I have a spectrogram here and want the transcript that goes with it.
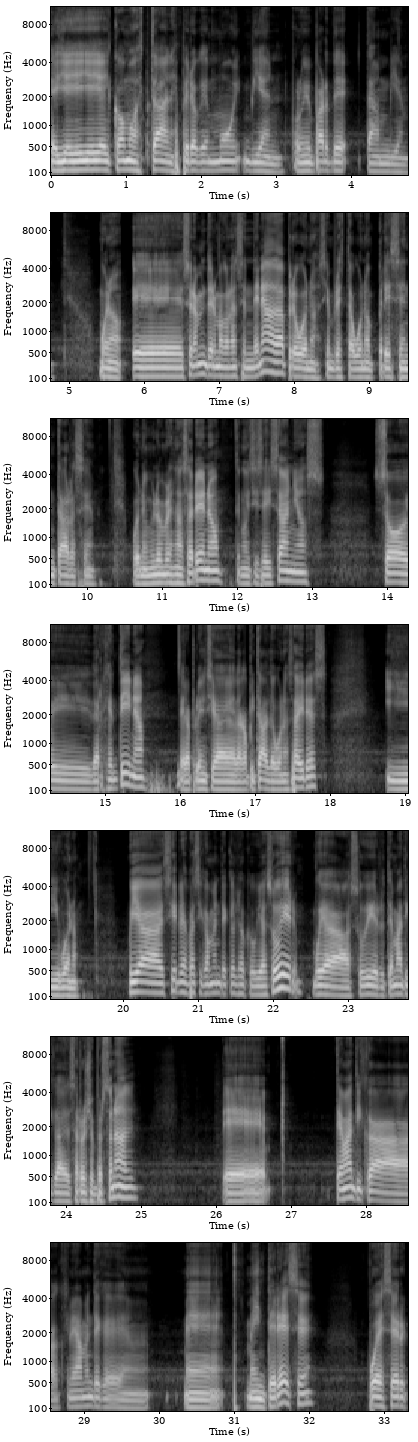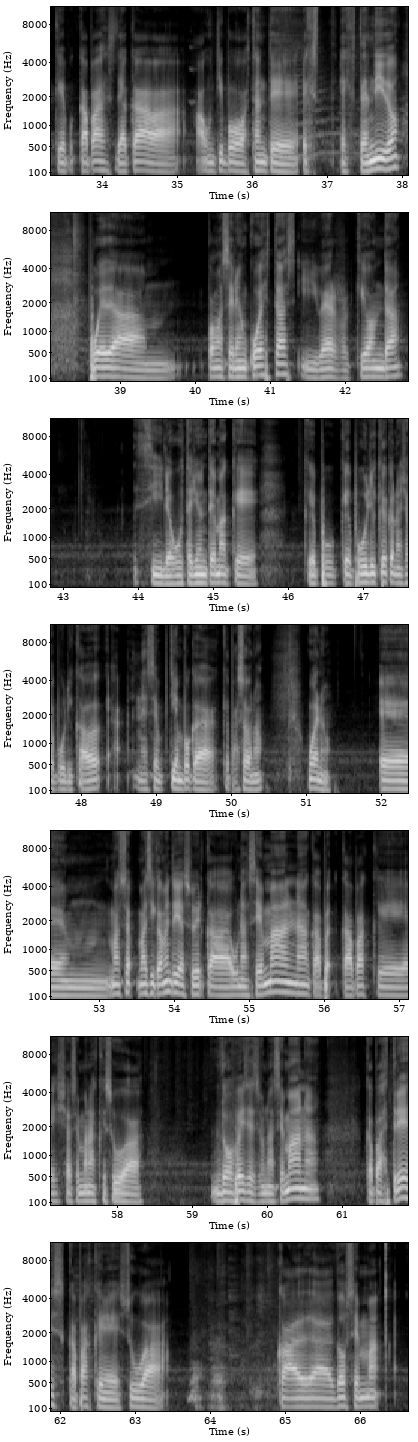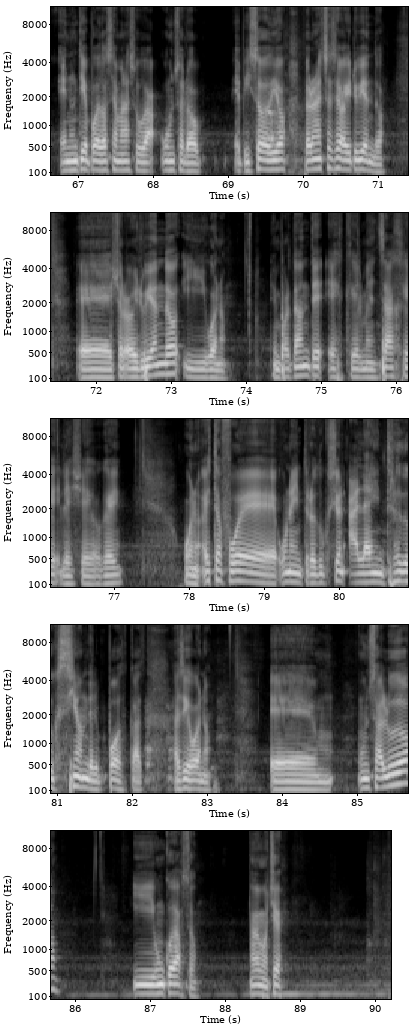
Ey, ey, ey, ey, ¿cómo están? Espero que muy bien. Por mi parte, también. Bueno, eh, solamente no me conocen de nada, pero bueno, siempre está bueno presentarse. Bueno, mi nombre es Nazareno, tengo 16 años, soy de Argentina, de la provincia de la capital de Buenos Aires. Y bueno, voy a decirles básicamente qué es lo que voy a subir. Voy a subir temática de desarrollo personal. Eh, temática generalmente que me, interese. Puede ser que capaz de acá a, un tiempo bastante extendido pueda mm, podemos hacer encuestas y ver qué onda si les gustaría un tema que, que, que publique que no haya publicado en ese tiempo que, que pasó, ¿no? Bueno, eh, básicamente voy a subir cada una semana, capaz, que hay ya semanas que suba dos veces una semana, capaz tres, capaz que suba cada dos semanas, en un tiempo de dos semanas suba un solo episodio, pero en eso se va a ir viendo. Eh, yo lo voy a ir viendo y bueno, lo importante es que el mensaje le llegue, ¿ok? Bueno, esta fue una introducción a la introducción del podcast. Así que bueno, eh, un saludo y un codazo. Nos vemos, che.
